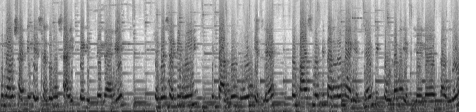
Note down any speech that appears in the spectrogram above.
पुलावसाठी हे सगळं मी साहित्य घेतलेलं आहे. त्याच्यासाठी मी हे तांदूळ धुवून घेतले आहेत. पण बासमती तांदूळ नाही घेतले मी कोलम घेतलेले आहे तांदूळ.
